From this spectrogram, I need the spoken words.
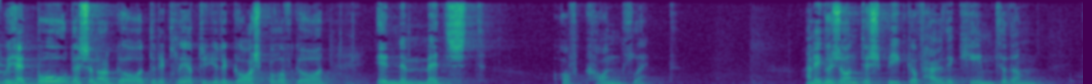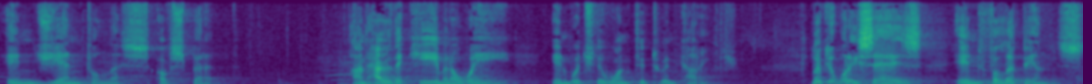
we had boldness in our God to declare to you the gospel of God in the midst of conflict. And he goes on to speak of how they came to them in gentleness of spirit and how they came in a way in which they wanted to encourage. Look at what he says in Philippians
